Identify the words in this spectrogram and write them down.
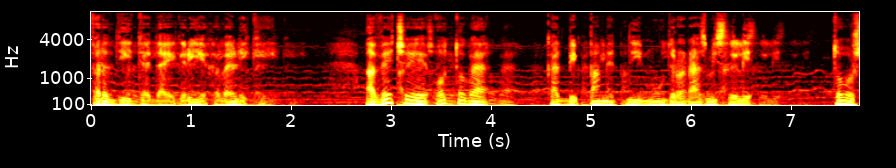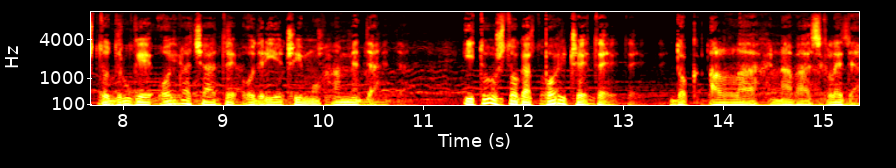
tvrdite da je grijeh veliki, a veće je od toga kad bi pametni mudro razmislili to što druge odvraćate od riječi Muhammeda i to što ga poričete dok Allah na vas gleda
